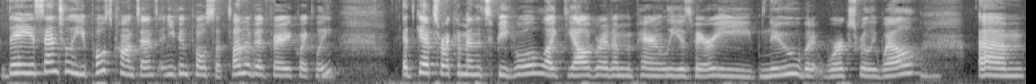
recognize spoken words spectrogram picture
they essentially you post content and you can post a ton of it very quickly. It gets recommended to people. Like the algorithm apparently is very new but it works really well. Um,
